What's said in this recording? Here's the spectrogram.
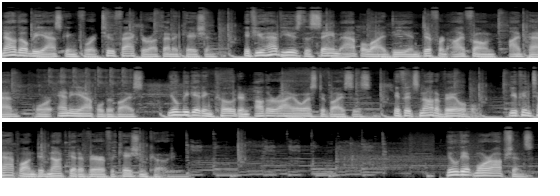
Now they'll be asking for a two-factor authentication. If you have used the same Apple ID in different iPhone, iPad, or any Apple device, you'll be getting code in other iOS devices. If it's not available, you can tap on did not get a verification code. You'll get more options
